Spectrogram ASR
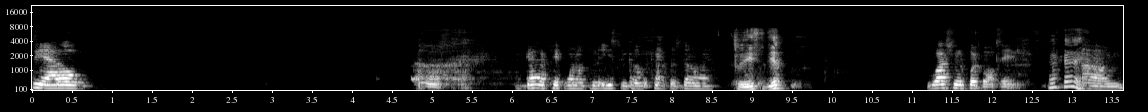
Seattle. Uh, gotta pick one up from the Eastern Con- Conference, don't I? These- Yep. Washington football team. Okay. Um,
